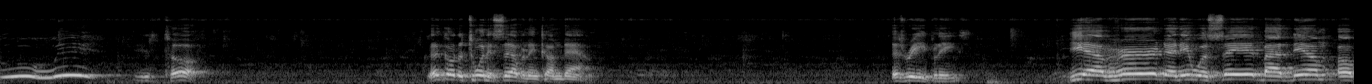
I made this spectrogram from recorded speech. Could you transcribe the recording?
Ooh, wee. It's tough. Let's go to 27 and come down. Let's read, please. Ye have heard that it was said by them of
